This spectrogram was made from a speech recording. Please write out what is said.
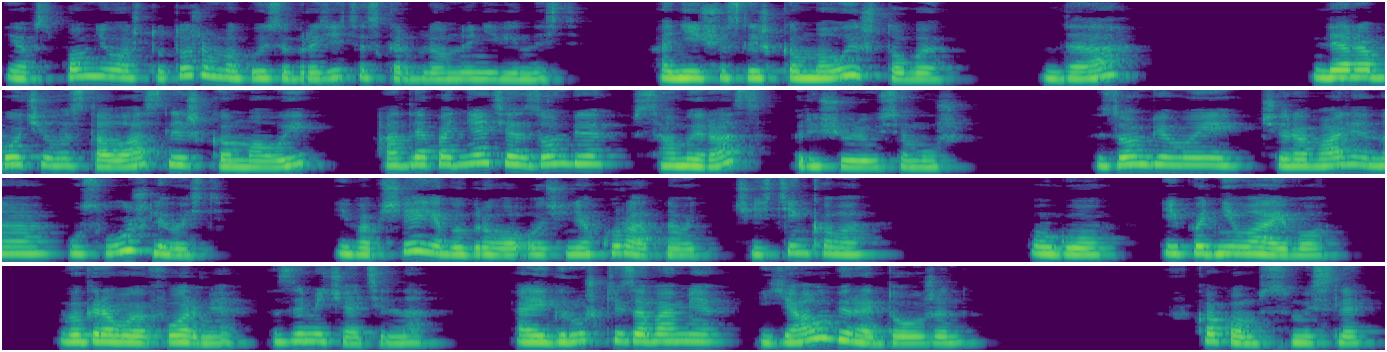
Я вспомнила, что тоже могу изобразить оскорбленную невинность. Они еще слишком малы, чтобы... Да? Для рабочего стола слишком малы, а для поднятия зомби в самый раз, прищурился муж. Зомби мы чаровали на услужливость. И вообще я выбрала очень аккуратного, чистенького. Ого, и подняла его. В игровой форме. Замечательно. А игрушки за вами я убирать должен? «В каком смысле?»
